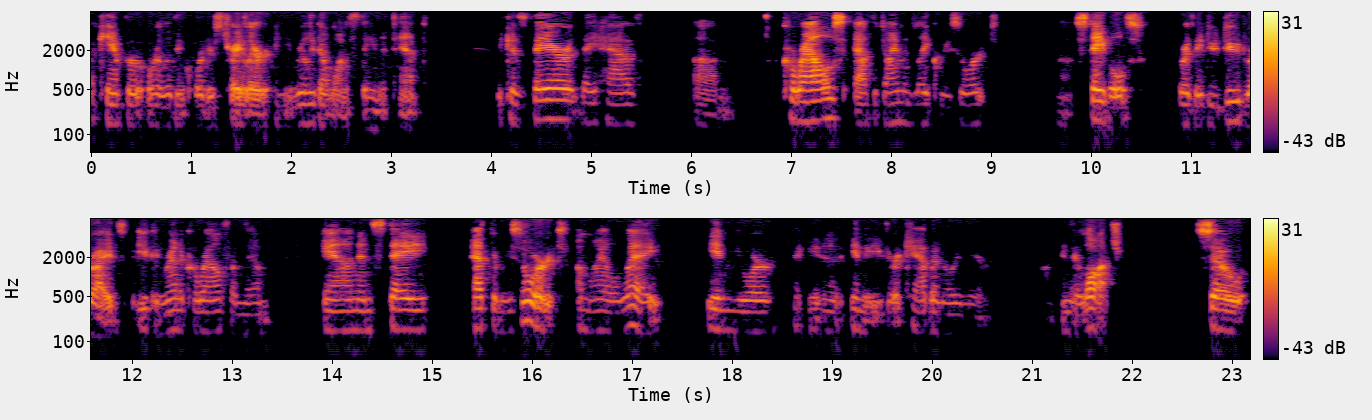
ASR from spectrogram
a camper or a living quarters trailer and you really don't want to stay in a tent because there they have um, corrals at the Diamond Lake Resort uh, stables where they do dude rides. You can rent a corral from them and then stay at the resort a mile away in your in, a, in either a cabin or in their um, in their lodge. So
